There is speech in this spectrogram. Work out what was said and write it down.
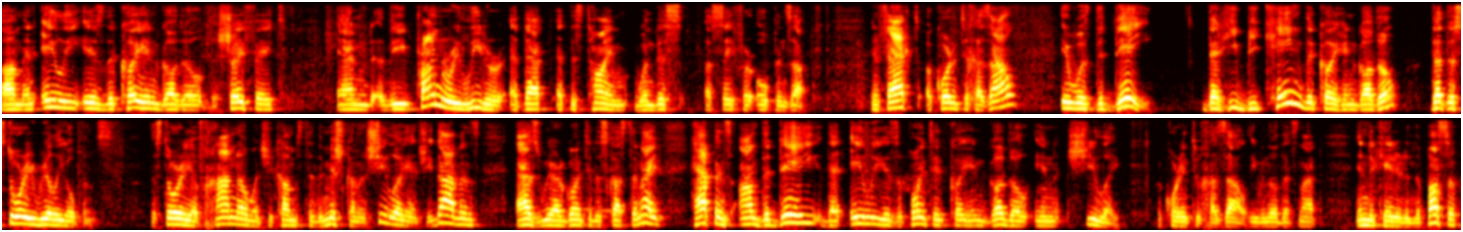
um, and Eli is the Kohen Gadol, the Shofet, and the primary leader at that at this time when this uh, sefer opens up. In fact, according to Chazal, it was the day that he became the Kohen Gadol that the story really opens. The story of Hannah when she comes to the Mishkan and Shiloh and she davens, as we are going to discuss tonight, happens on the day that Eli is appointed Kohen Gadol in Shiloh, according to Chazal, even though that's not indicated in the pasuk,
